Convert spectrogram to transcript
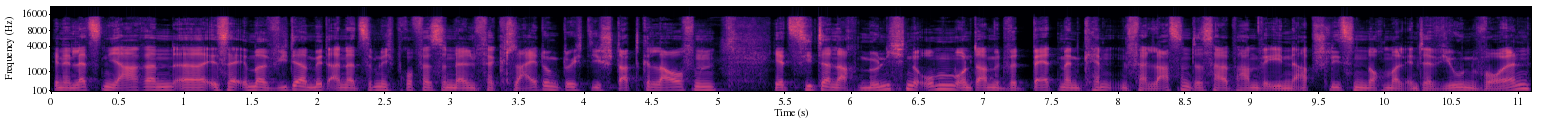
In den letzten Jahren äh, ist er immer wieder mit einer ziemlich professionellen Verkleidung durch die Stadt gelaufen. Jetzt zieht er nach München um und damit wird Batman Kempten verlassen. Deshalb haben wir ihn abschließend nochmal interviewen wollen.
